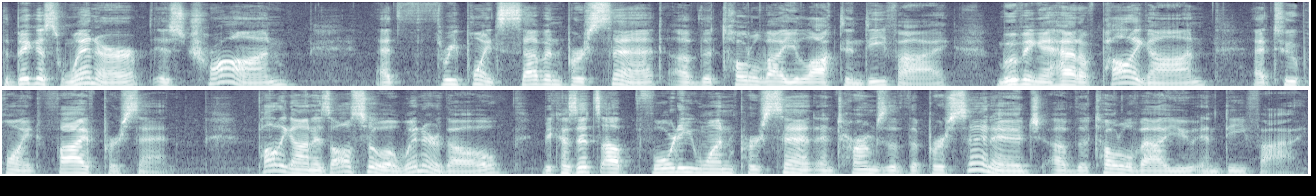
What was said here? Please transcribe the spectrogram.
The biggest winner is Tron at 3.7% of the total value locked in DeFi, moving ahead of Polygon at 2.5%. Polygon is also a winner though because it's up 41% in terms of the percentage of the total value in DeFi.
